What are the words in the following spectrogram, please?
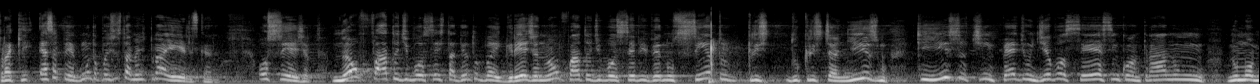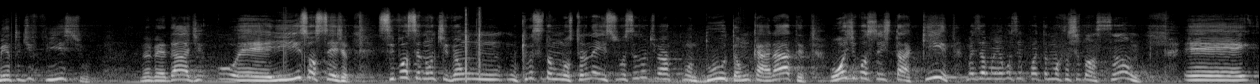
Para que essa pergunta foi justamente para eles, cara. Ou seja, não é o fato de você estar dentro da igreja, não é o fato de você viver no centro do cristianismo, que isso te impede um dia você se encontrar num, num momento difícil. Não é verdade? É, e isso, ou seja, se você não tiver um. O que você está mostrando é isso. Se você não tiver uma conduta, um caráter, hoje você está aqui, mas amanhã você pode estar numa situação é,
